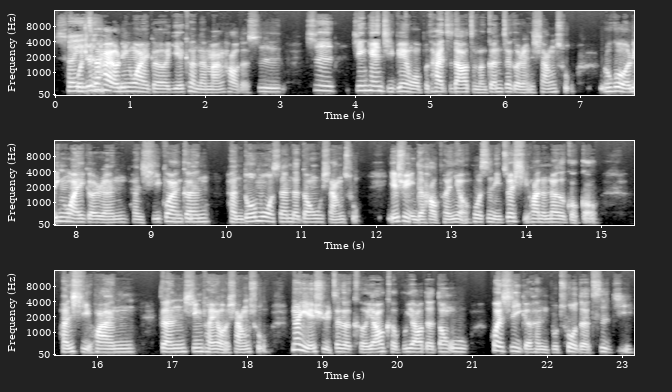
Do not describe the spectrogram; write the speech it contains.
所以我觉得还有另外一个也可能蛮好的是，是今天即便我不太知道怎么跟这个人相处，如果另外一个人很习惯跟很多陌生的动物相处，也许你的好朋友或是你最喜欢的那个狗狗，很喜欢跟新朋友相处。那也许这个可邀可不邀的动物会是一个很不错的刺激，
